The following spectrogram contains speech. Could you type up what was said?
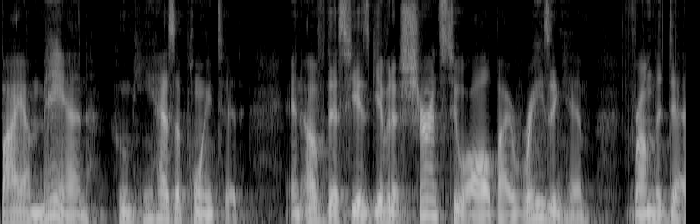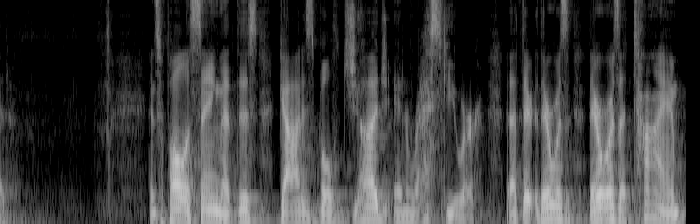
by a man whom He has appointed and of this he has given assurance to all by raising him from the dead. And so Paul is saying that this God is both judge and rescuer. That there, there, was, there was a time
